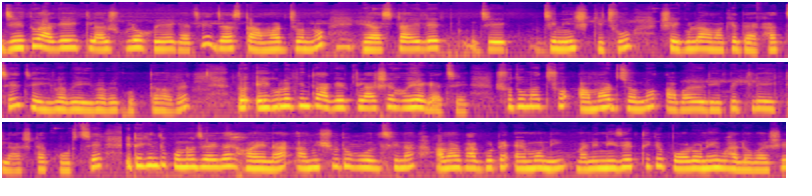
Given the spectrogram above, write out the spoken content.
যেহেতু আগে এই ক্লাসগুলো হয়ে গেছে জাস্ট আমার জন্য হেয়ার স্টাইলের যে জিনিস, কিছু, সেগুলো আমাকে দেখাচ্ছে যে এইভাবে এইভাবে করতে হবে। তো এইগুলো কিন্তু আগের ক্লাসে হয়ে গেছে। শুধুমাত্র আমার জন্য আবার রিপিটলি এই ক্লাসটা করছে। এটা কিন্তু কোনো জায়গায় হয় না। আমি শুধু বলছি না, আমার ভাগ্যটা এমনই মানে নিজের থেকে পর অনেক ভালোবাসে।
